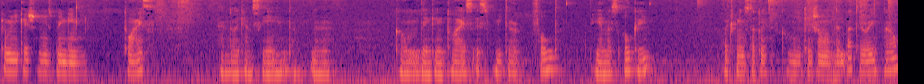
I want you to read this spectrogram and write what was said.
Communication is blinking twice and we can see that the com blinking twice is meter fault BMS OK which means that we have communication with the battery now.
